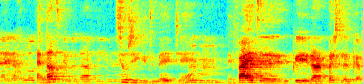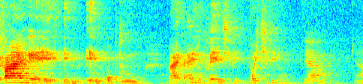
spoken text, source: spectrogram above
nee, dat geloof En ik dat- ook inderdaad niet. Zo zie ik het een beetje. Hè? Mhm. In feite kun je daar best leuke ervaringen in, in, in opdoen, maar uiteindelijk weet je wie, wat je wil. Ja, ja,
